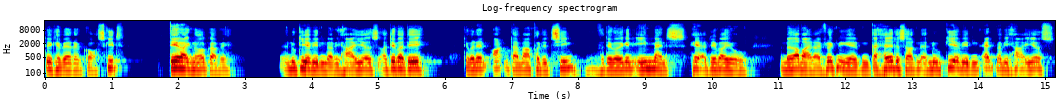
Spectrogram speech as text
Det kan være, det går skidt. Det er der ikke noget at gøre ved. Nu giver vi den, hvad vi har i os. Og det var det, det var den ånd, der var på det team. For det var jo ikke en enmands her. Det var jo medarbejdere i Flygtningehjælpen, der havde det sådan, at nu giver vi den alt, hvad vi har i os.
